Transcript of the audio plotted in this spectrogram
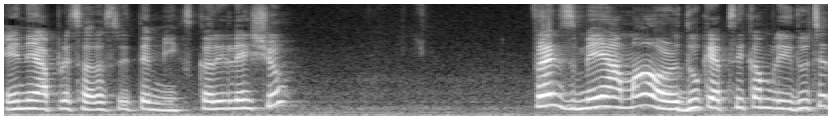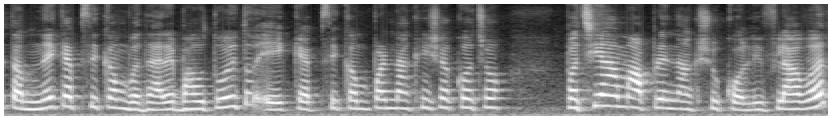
એને આપણે સરસ રીતે મિક્સ કરી લઈશું. ફ્રેન્ડ્સ મેં આમાં અડધું કેપ્સિકમ લીધું છે. તમને કેપ્સિકમ વધારે ભાવતું હોય તો એક કેપ્સિકમ પણ નાખી શકો છો. પછી આમાં આપણે નાખશું કોલીફ્લાવર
